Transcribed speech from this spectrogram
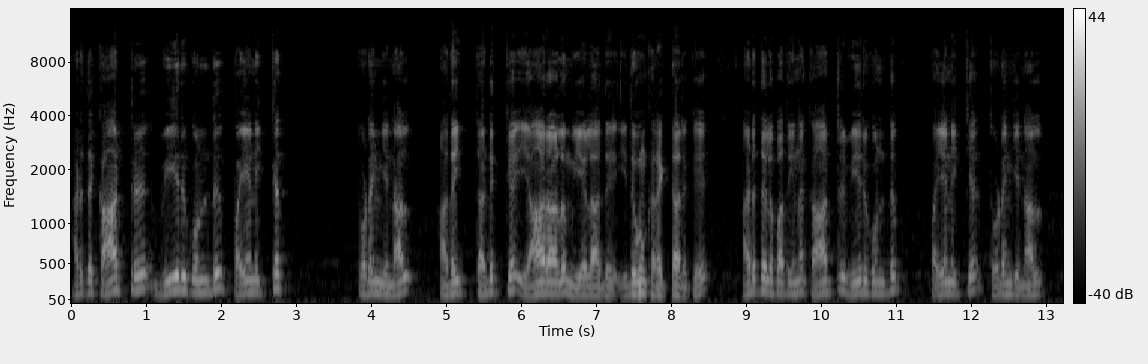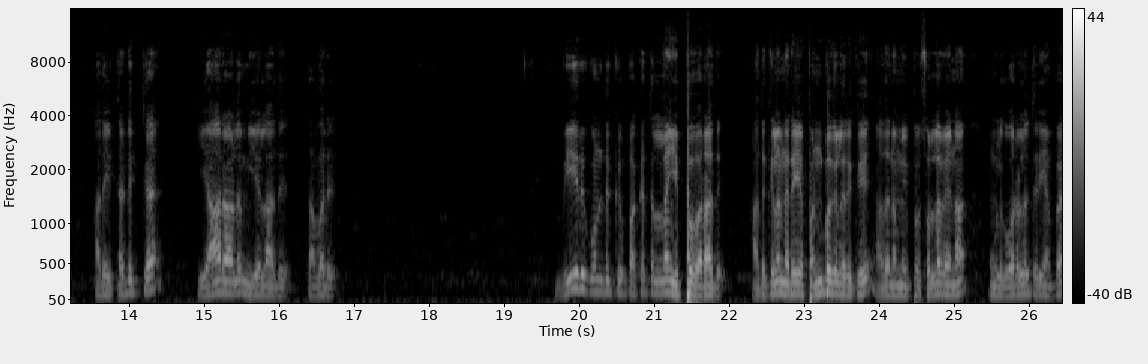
அடுத்து காற்று வீறு கொண்டு பயணிக்க தொடங்கினால் அதை தடுக்க யாராலும் இயலாது. இதுவும் கரெக்டாக இருக்குது அடுத்ததில் பார்த்தீங்கன்னா காற்று வீறு கொண்டு பயணிக்க தொடங்கினால் அதை தடுக்க யாராலும் இயலாது. தவறு. வீறு கொண்டுக்கு பக்கத்துலலாம் இப்போ வராது. அதுக்கெல்லாம் நிறைய பண்புகள் இருக்குது அதை நம்ம இப்போ சொல்ல வேணாம். உங்களுக்கு ஓரளவு தெரியும். அப்போ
